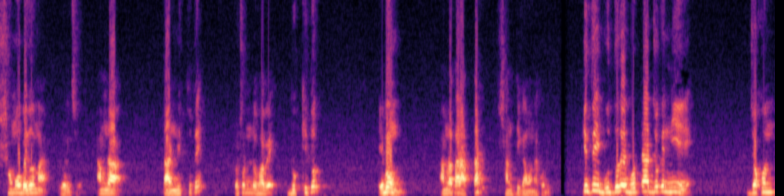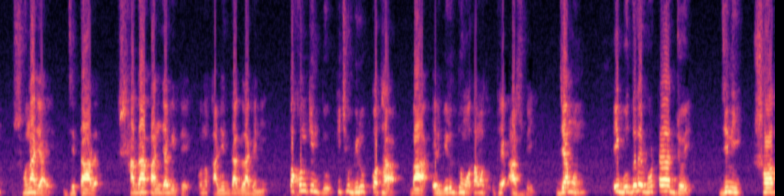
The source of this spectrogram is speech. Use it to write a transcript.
সমবেদনা রয়েছে। আমরা তার মৃত্যুতে প্রচণ্ডভাবে দুঃখিত এবং আমরা তার আত্মার শান্তি কামনা করি। কিন্তু এই বুদ্ধদেব ভট্টাচার্যকে নিয়ে যখন শোনা যায় যে তার সাদা পাঞ্জাবিতে কোনো কালির দাগ লাগেনি, তখন কিন্তু কিছু বিরূপ কথা বা এর বিরুদ্ধ মতামত উঠে আসবেই। যেমন, এই বুদ্ধদেব ভট্টাচার্যই যিনি সৎ,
